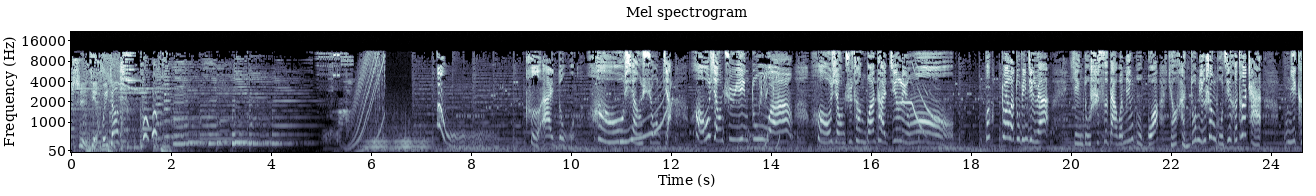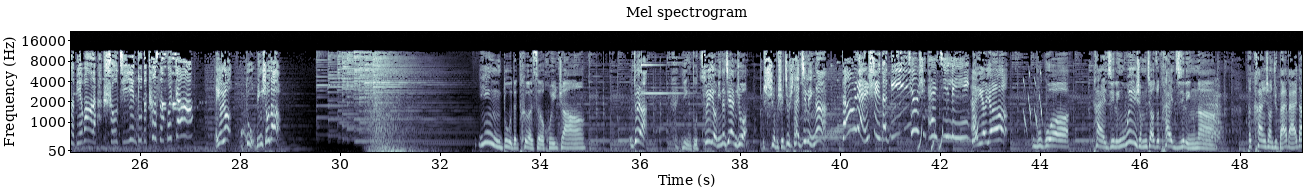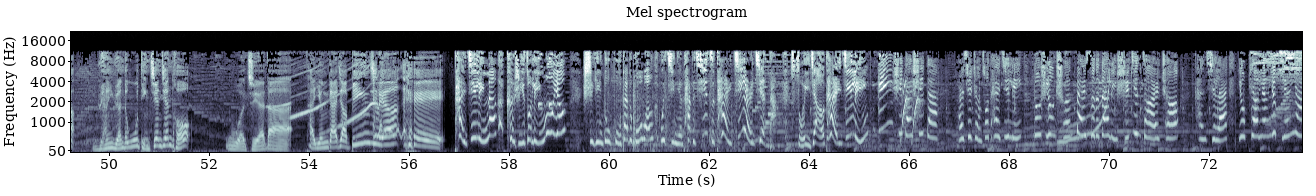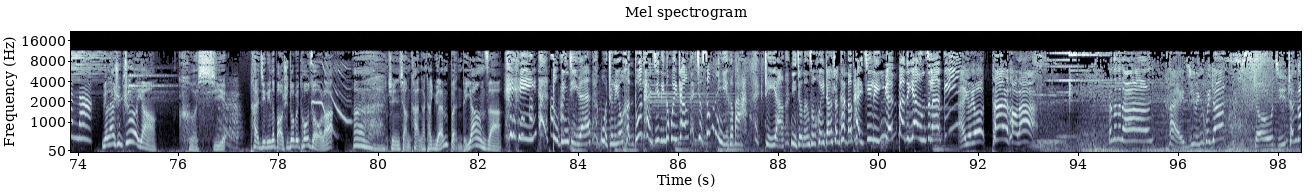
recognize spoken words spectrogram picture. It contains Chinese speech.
世界徽章。可爱的我，好想休假，好想去印度玩，好想去参观泰姬陵哦。哦，对了，杜宾警员，印度是四大文明古国，有很多名胜古迹和特产，你可别忘了收集印度的特色徽章啊！哎呦呦，杜宾收到。印度的特色徽章。对了，印度最有名的建筑是不是就是泰姬陵啊？当然是的，就是泰姬陵。哎呦呦，不过泰姬陵为什么叫做泰姬陵呢？它看上去白白的，圆圆的屋顶，尖尖头。我觉得它应该叫冰激凌。嘿嘿，泰姬陵呢，可是一座陵墓哟，是印度古代的国王为纪念他的妻子泰姬而建的，所以叫泰姬陵。是的，是的，而且整座泰姬陵都是用纯白色的大理石建造而成，看起来又漂亮又典雅呢。原来是这样，可惜。泰姬陵的宝石都被偷走了，唉，真想看看它原本的样子啊！步兵，警员，我这里有很多泰姬陵的徽章，就送你一个吧，这样你就能从徽章上看到泰姬陵原版的样子了。哎呦呦，太好了！当当当当，泰姬陵徽章收集成功。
